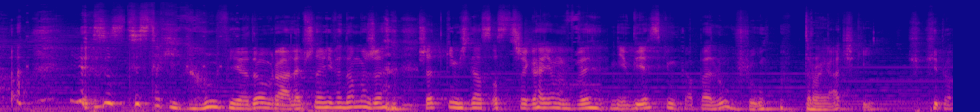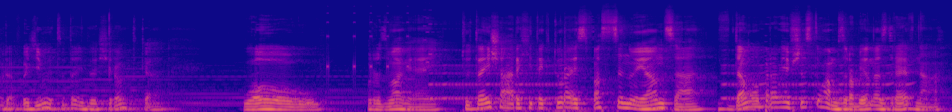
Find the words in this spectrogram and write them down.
Jezus, to jest taki głupie, dobra, ale przynajmniej wiadomo, że przed kimś nas ostrzegają w niebieskim kapeluszu. Trojaczki. I dobra, wchodzimy tutaj do środka. Wow. Porozmawiaj. Tutejsza architektura jest fascynująca. W domu prawie wszystko mam zrobione z drewna.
